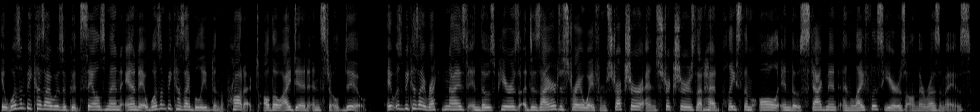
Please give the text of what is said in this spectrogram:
It wasn't because I was a good salesman, and it wasn't because I believed in the product, although I did and still do. It was because I recognized in those peers a desire to stray away from structure and strictures that had placed them all in those stagnant and lifeless years on their resumes.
